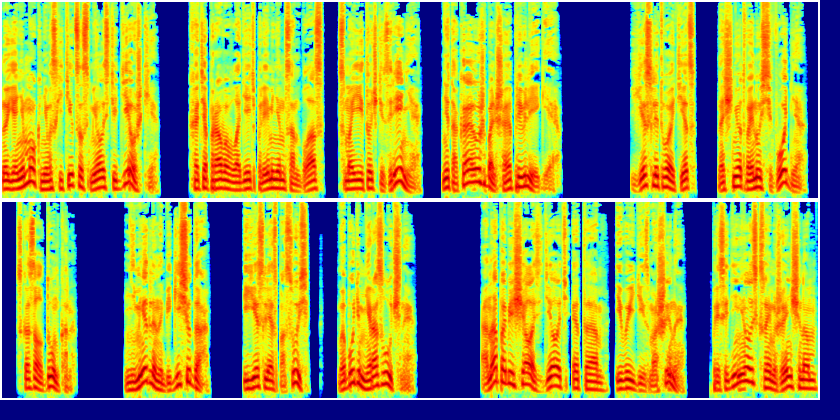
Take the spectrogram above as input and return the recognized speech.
Но я не мог не восхититься смелостью девушки, хотя право владеть племенем Санблас, с моей точки зрения, не такая уж большая привилегия. «Если твой отец начнет войну сегодня, — сказал Дункан, — немедленно беги сюда, и если я спасусь, мы будем неразлучны». Она пообещала сделать это и, выйдя из машины, присоединилась к своим женщинам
